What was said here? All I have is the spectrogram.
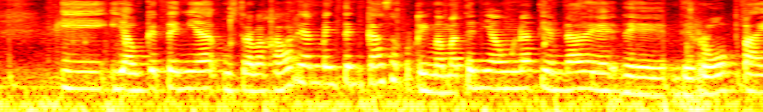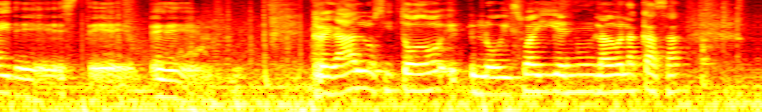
y, y, aunque tenía, pues trabajaba realmente en casa, porque mi mamá tenía una tienda de, de, ropa y de este eh, regalos y todo, lo hizo ahí en un lado de la casa,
